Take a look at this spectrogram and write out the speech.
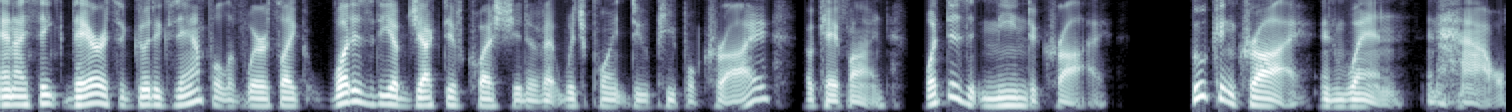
And I think there it's a good example of where it's like, what is the objective question of at which point do people cry? Okay, fine. What does it mean to cry? Who can cry and when and how?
